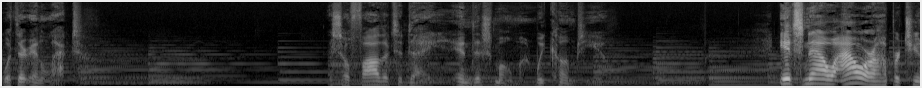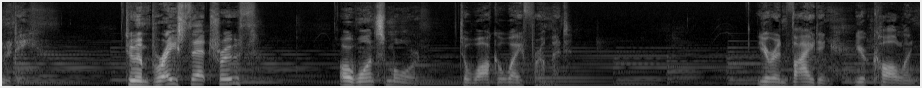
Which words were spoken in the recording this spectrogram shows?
with their intellect. So, Father, today, in this moment, we come to you. It's now our opportunity to embrace that truth or once more to walk away from it. You're inviting, you're calling,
